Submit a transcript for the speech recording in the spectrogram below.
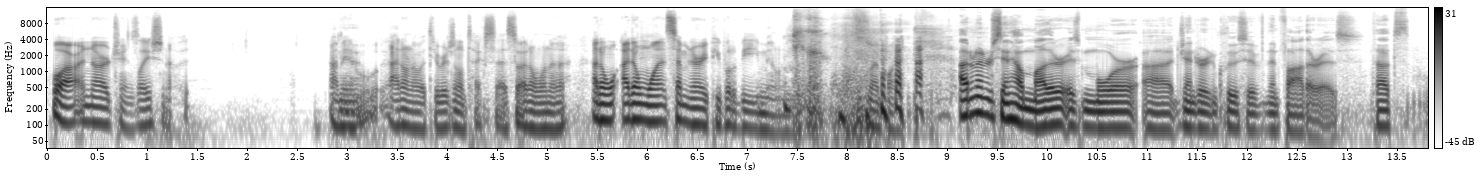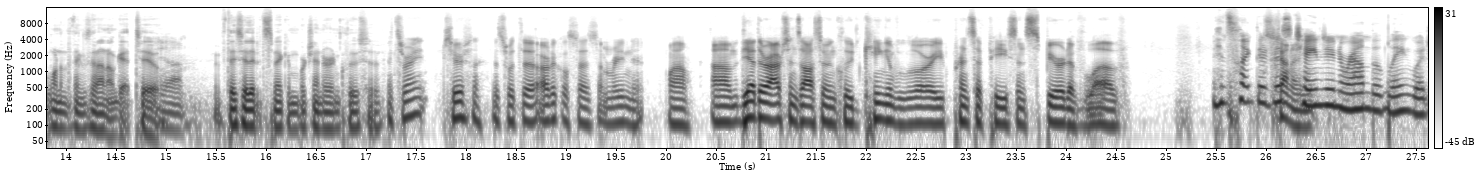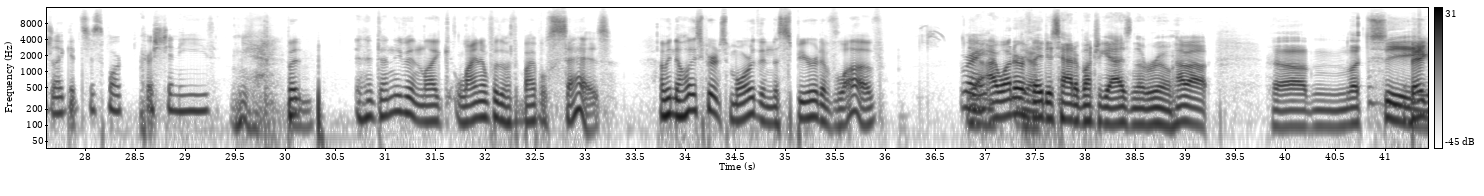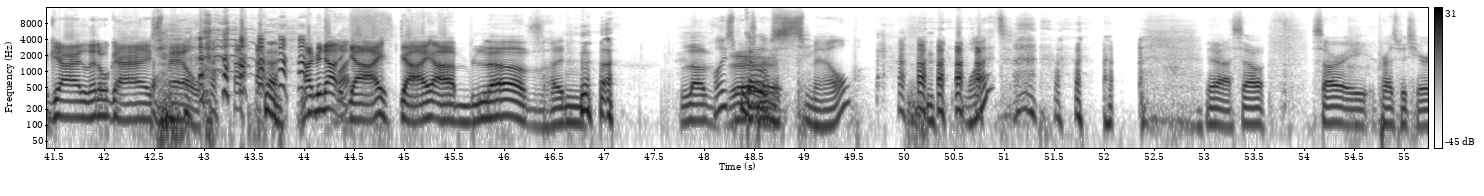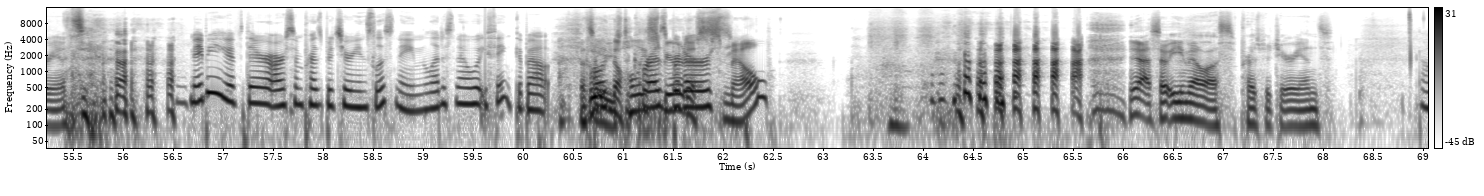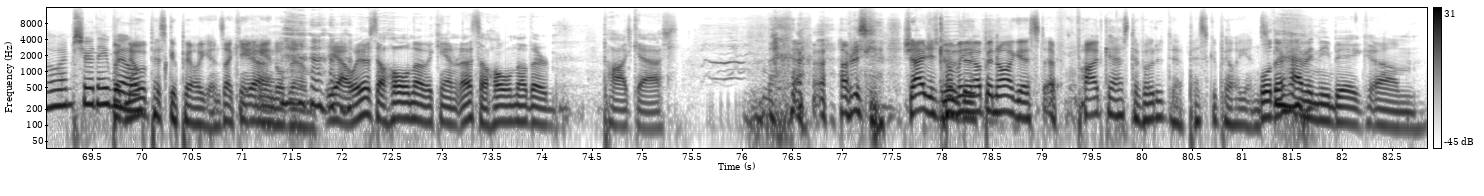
well, in our translation of it. I mean, I don't know what the original text says, so I don't want to. I don't. I don't want seminary people to be emailing me. That's my point. I don't understand how mother is more uh, gender inclusive than father is. That's one of the things that I don't get too. yeah, If they say that it's making more gender inclusive. That's right. Seriously, that's what the article says. I'm reading it. Wow. Um, the other options also include King of Glory, Prince of Peace, and Spirit of Love. It's like they're It's just kinda- changing around the language. Like it's just more Christianese. yeah. But and it doesn't even like line up with what the Bible says. I mean, the Holy Spirit's more than the Spirit of love. Right. Yeah, I wonder if Yeah. they just had a bunch of guys in the room. How about? Um, let's see. Big guy, little guy, smell. I mean, not a guy. Guy. Um, love and love. Holy Spirit's not a Ghost. smell. what? Yeah. So, sorry, Presbyterians. Maybe if there are some Presbyterians listening, let us know what you think about. That's what like we the used to- Holy Spirit a Presbyters. smell. yeah. So email us, Presbyterians. Oh, I'm sure they But will. no Episcopalians. I can't Yeah. handle them. yeah, well, that's a whole nother can. That's a whole nother podcast. I'm just. Should I just move Coming the- up in August, a podcast devoted to Episcopalians. Well, they're having the big um,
